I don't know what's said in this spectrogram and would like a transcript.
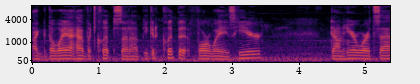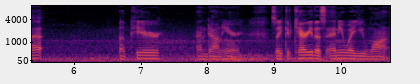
I, the way I have the clip set up, you could clip it four ways. Here, down here where it's at, up here, and down here. So you could carry this any way you want.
